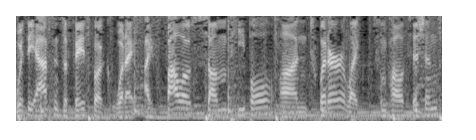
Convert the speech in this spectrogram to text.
with the absence of Facebook, what I, I follow some people on Twitter, like some politicians,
